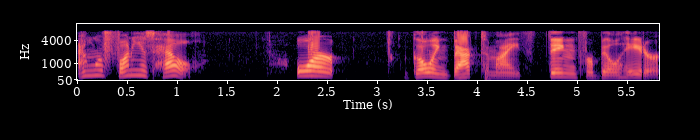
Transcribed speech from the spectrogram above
and were funny as hell. Or, going back to my thing for Bill Hader,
